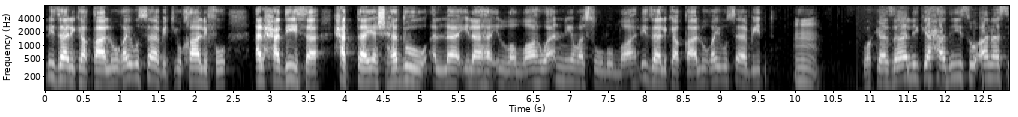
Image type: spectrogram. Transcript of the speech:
لذلك قالوا غير ثابت يخالف الحديث حتى يشهدوا أن لا إله إلا الله وأني رسول الله. لذلك قالوا غير ثابت. وكذلك حديث أنس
